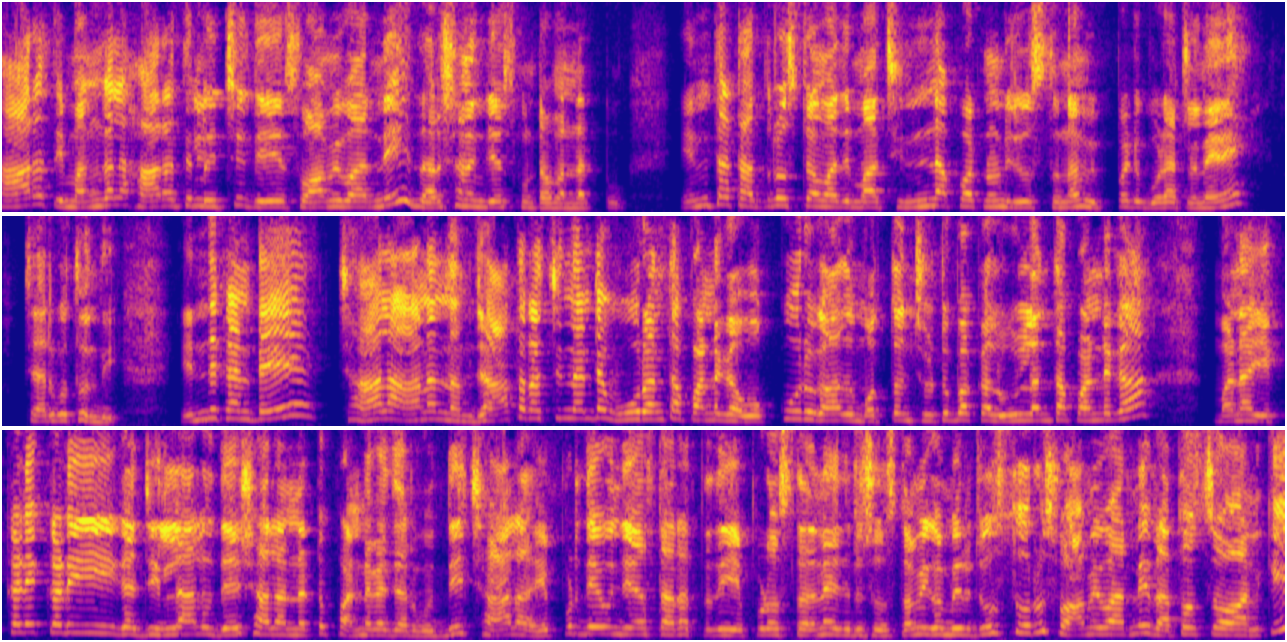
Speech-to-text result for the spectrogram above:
హారతి మంగళ హారతిలు ఇచ్చి దే స్వామివారిని దర్శనం చేసుకుంటాం అన్నట్టు. ఎంతటి అదృష్టం అది మా చిన్నప్పటి నుండి చూస్తున్నాం ఇప్పటికి కూడా అట్లనే జరుగుతుంది. ఎందుకంటే చాలా ఆనందం. జాతర వచ్చిందంటే ఊరంతా పండగ. ఒక్కూరు కాదు మొత్తం చుట్టుపక్కల ఊళ్ళంతా పండగ. మన ఎక్కడెక్కడి ఇక జిల్లాలు దేశాలు అన్నట్టు పండగ జరుగుద్ది. చాలా ఎప్పుడు దేవుని చేస్తారు వస్తుంది ఎప్పుడు వస్తుందని ఎదురు చూస్తాం. ఇక మీరు చూస్తారు స్వామివారిని రథోత్సవానికి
